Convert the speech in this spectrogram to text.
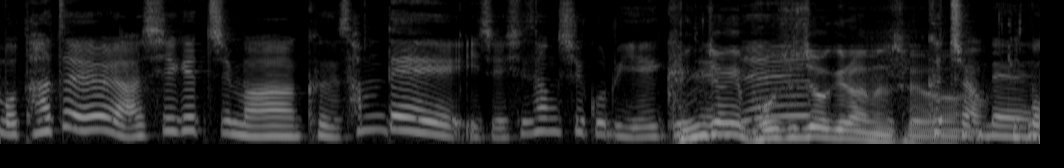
뭐 다들 아시겠지만 그 3대 이제 시상식으로 얘기되는 굉장히 보수적이라면서요. 그렇죠. 네. 뭐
